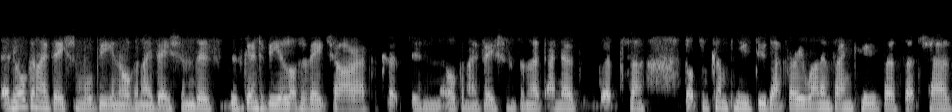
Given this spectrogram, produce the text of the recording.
an organization will be an organization. There's there's going to be a lot of HR advocates in organizations, and I, I know that uh, lots of companies do that very well in Vancouver, such as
